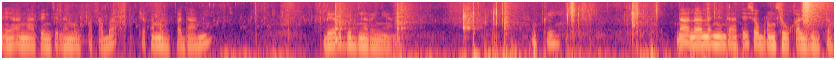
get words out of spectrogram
Hayaan natin sila magpataba tsaka magpadami. Very good na rin yan. Okay. Naalala nyo dati sobrang sukal dito.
